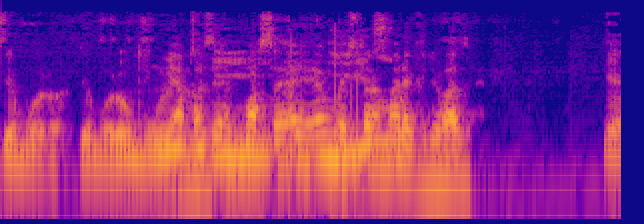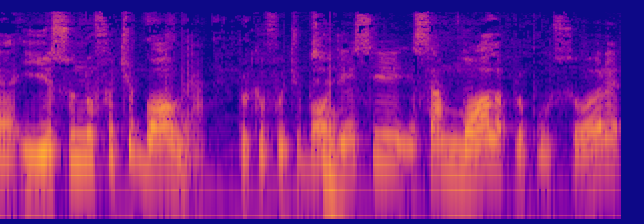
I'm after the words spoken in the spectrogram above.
Demorou. Demorou muito. É, mas é, e, nossa, é, é uma história isso, maravilhosa. É, e isso no futebol, né? Porque o futebol Sim. tem esse, essa mola propulsora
